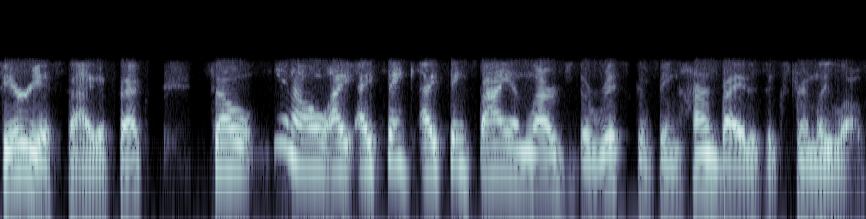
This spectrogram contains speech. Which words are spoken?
serious side effects. So you know, I, I think I think by and large the risk of being harmed by it is extremely low.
